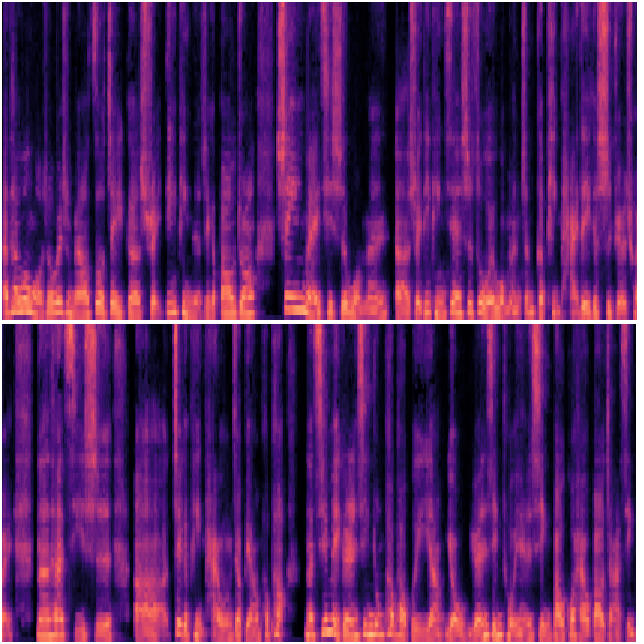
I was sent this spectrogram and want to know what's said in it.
啊，他问我说为什么要做这个水滴瓶的这个包装，是因为其实我们。呃，呃水滴瓶现在是作为我们整个品牌的一个视觉锤。那它其实啊，这个品牌我们叫 Beyond 泡泡。那其实每个人心中泡泡不一样，有圆形、椭圆形，包括还有爆炸型。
